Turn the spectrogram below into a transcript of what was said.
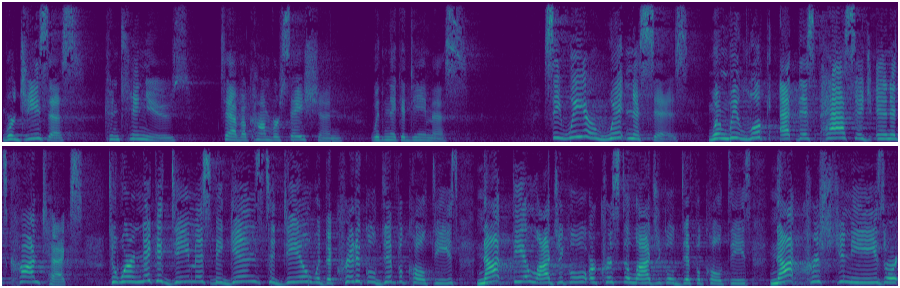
where Jesus continues to have a conversation with Nicodemus. See, we are witnesses when we look at this passage in its context to where Nicodemus begins to deal with the critical difficulties, not theological or Christological difficulties, not Christianese or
